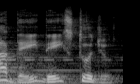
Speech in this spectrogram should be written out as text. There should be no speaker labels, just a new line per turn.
a D&D Studio.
